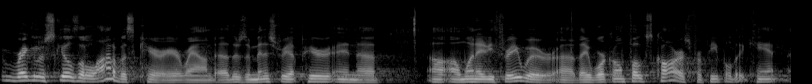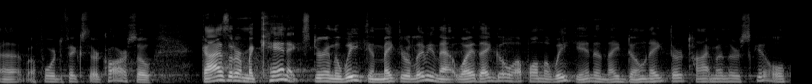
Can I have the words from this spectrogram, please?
regular skills that a lot of us carry around. Uh, there's a ministry up here in uh, on 183 where uh, they work on folks' cars for people that can't uh, afford to fix their car. So, guys that are mechanics during the week and make their living that way, they go up on the weekend and they donate their time and their skill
